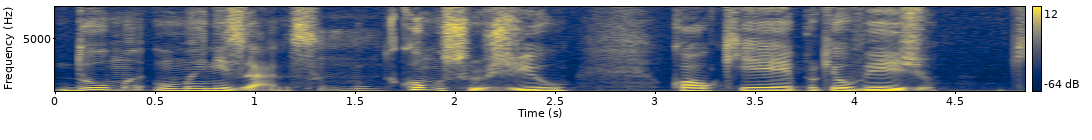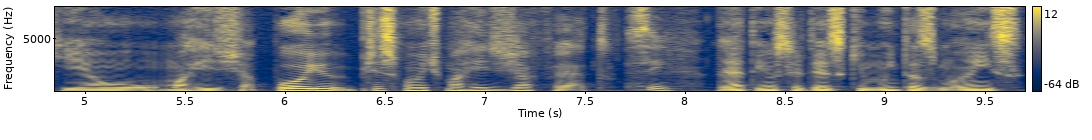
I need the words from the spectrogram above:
do Humanizadas. Uhum. Como surgiu, qual que é... Porque eu vejo que é uma rede de apoio e principalmente uma rede de afeto. Sim. Né? Tenho certeza que muitas mães,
